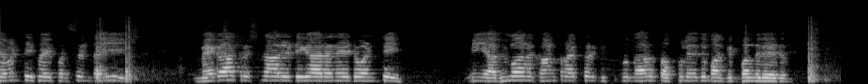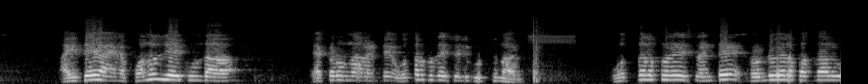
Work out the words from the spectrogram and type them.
సెవెంటీ ఫైవ్ పర్సెంట్ అయ్యి మెగా కృష్ణారెడ్డి గారు అనేటువంటి మీ అభిమాన కాంట్రాక్టర్కి ఇచ్చుకున్నారు తప్పు లేదు మాకు ఇబ్బంది లేదు. అయితే ఆయన పనులు చేయకుండా ఎక్కడున్నారంటే ఉత్తరప్రదేశ్ వెళ్ళి కూర్చున్నారు. ఉత్తరప్రదేశ్ అంటే రెండు వేల పద్నాలుగు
